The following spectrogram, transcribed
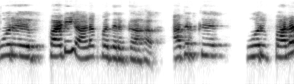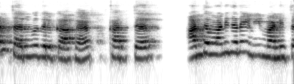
ஒரு படி அளப்பதற்காக அதற்கு ஒரு பலன் தருவதற்காக கர்த்தர் அந்த மனிதனை நீ மன்னித்த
